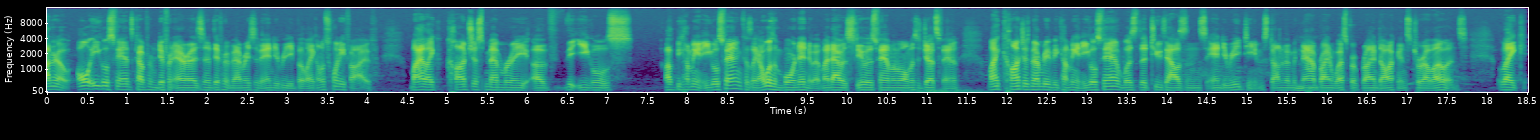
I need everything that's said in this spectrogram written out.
I don't know. All Eagles fans come from different eras and have different memories of Andy Reid, but like I'm 25. My like conscious memory of the Eagles of becoming an Eagles fan because like I wasn't born into it. My dad was a Steelers fan. My mom was a Jets fan. My conscious memory of becoming an Eagles fan was the 2000s Andy Reid teams: Donovan mm-hmm. McNabb, Brian Westbrook, Brian Dawkins, Terrell Owens. Like,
